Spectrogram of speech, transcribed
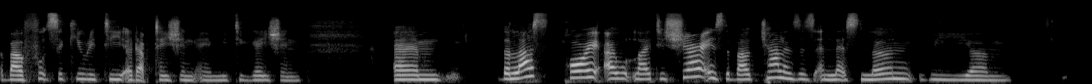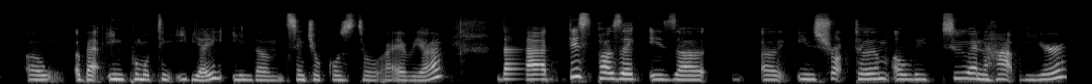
about food security, adaptation, and mitigation. Um, the last point I would like to share is about challenges and let's learn we um, uh, about in promoting EBA in the central coastal area. That this project is uh, uh, in short term only two and a half year.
